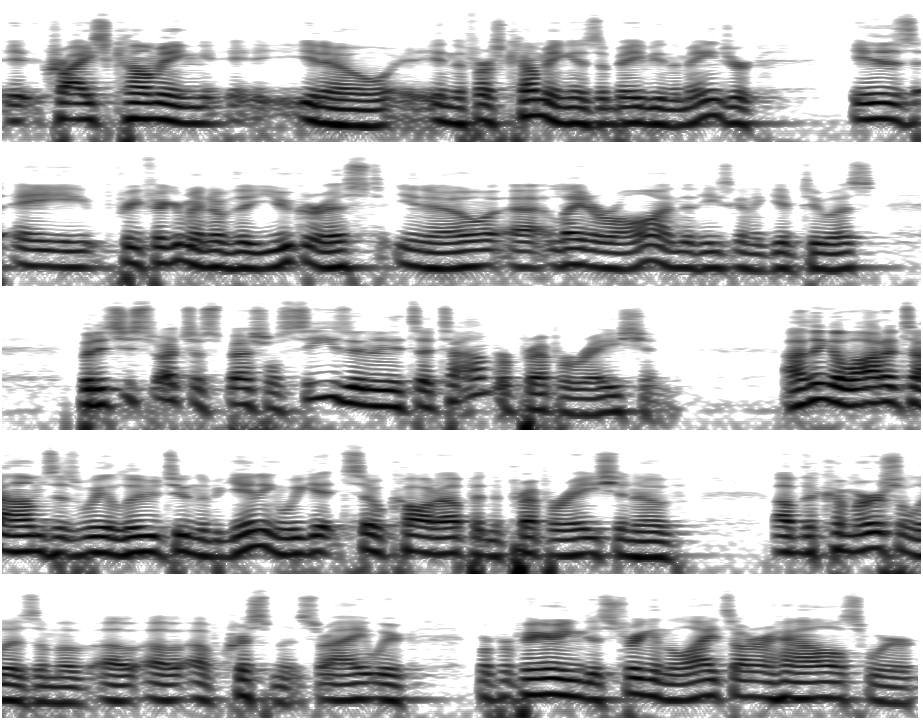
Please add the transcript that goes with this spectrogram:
it, Christ coming, you know, in the first coming as a baby in the manger, is a prefigurement of the Eucharist, you know, uh, later on that He's going to give to us. But it's just such a special season, and it's a time for preparation. I think a lot of times, as we alluded to in the beginning, we get so caught up in the preparation of of the commercialism of, of, of Christmas, right? We're we're preparing to string in the lights on our house. We're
